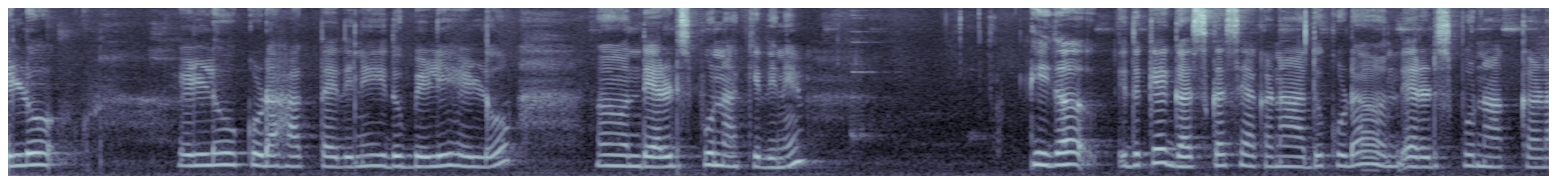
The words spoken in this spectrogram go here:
ಎಳ್ಳು ಎಳ್ಳು ಕೂಡ ಹಾಕ್ತಾಯಿದ್ದೀನಿ ಇದು ಬಿಳಿ ಎಳ್ಳು. ಒಂದೆರಡು ಸ್ಪೂನ್ ಹಾಕಿದ್ದೀನಿ. ಈಗ ಇದಕ್ಕೆ ಗಸಗಸೆ ಹಾಕೋಣ, ಅದು ಕೂಡ ಒಂದು ಎರಡು ಸ್ಪೂನ್ ಹಾಕೋಣ.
